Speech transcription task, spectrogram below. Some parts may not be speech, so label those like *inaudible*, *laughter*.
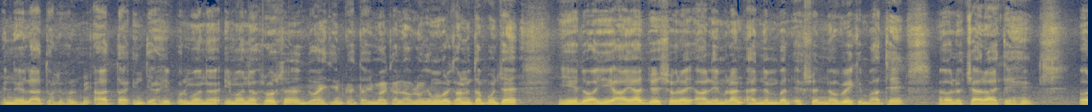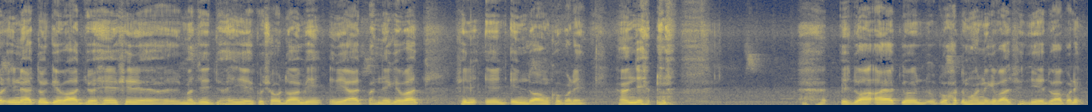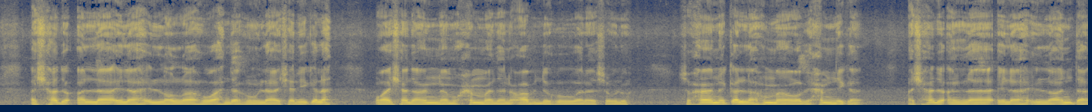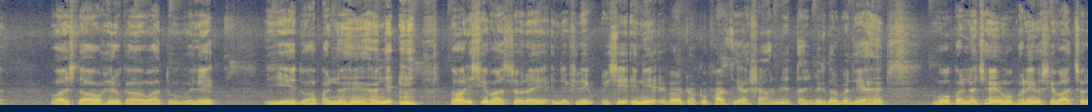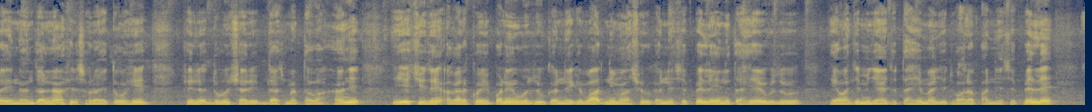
ان لاتف المیات تک انتہائی پرمانہ ایمان افروز دعائیں تھیں ان کا ترجمہ کل آپ لوگوں کے مبرکانوں تک پہنچائے یہ دعا، یہ آیات جو ہے، سورہ عال عمران، آیت نمبر ایک سو نوے کے بعد ہے اور چار آیتیں ہیں۔ اور ان آیتوں کے بعد جو ہے پھر مزید جو ہے یہ کچھ اور دعا بھی رعایت پڑھنے کے بعد پھر ان دعاؤں کو پڑھیں۔ ہاں جی۔ اس دعا، آیت کو ختم ہونے کے بعد پھر یہ دعا پڑھیں۔ اشہد اللہ الہ الا اللہ وحدہ لا شریک اللہ و اشد محمد عبد و رسول سبحان اللہم و بحمدک، اشہد اللہ الہ الا انت۔ واسطہ پھر کا واتو بلیک یہ دعا پڑھنا ہے ہاں جی۔ اور اس کے بعد سورہ پھر اسی انہیں عبادتوں کو فارسی اشعار میں تجمے کے طور پر دیا ہے۔ وہ پڑھنا چاہیں، وہ پڑھیں۔ اس کے بعد سورہ ننزلنا پھر سورہ توحید، پھر درود شریف، دس مرتبہ۔ ہاں جی۔ یہ چیزیں اگر کوئی پڑھیں وضو کرنے کے بعد، نماز شروع کرنے سے پہلے یعنی تہیہ وضو یا مسجد میں جائیں تو تہیہ مسجد والا پڑھنے سے پہلے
